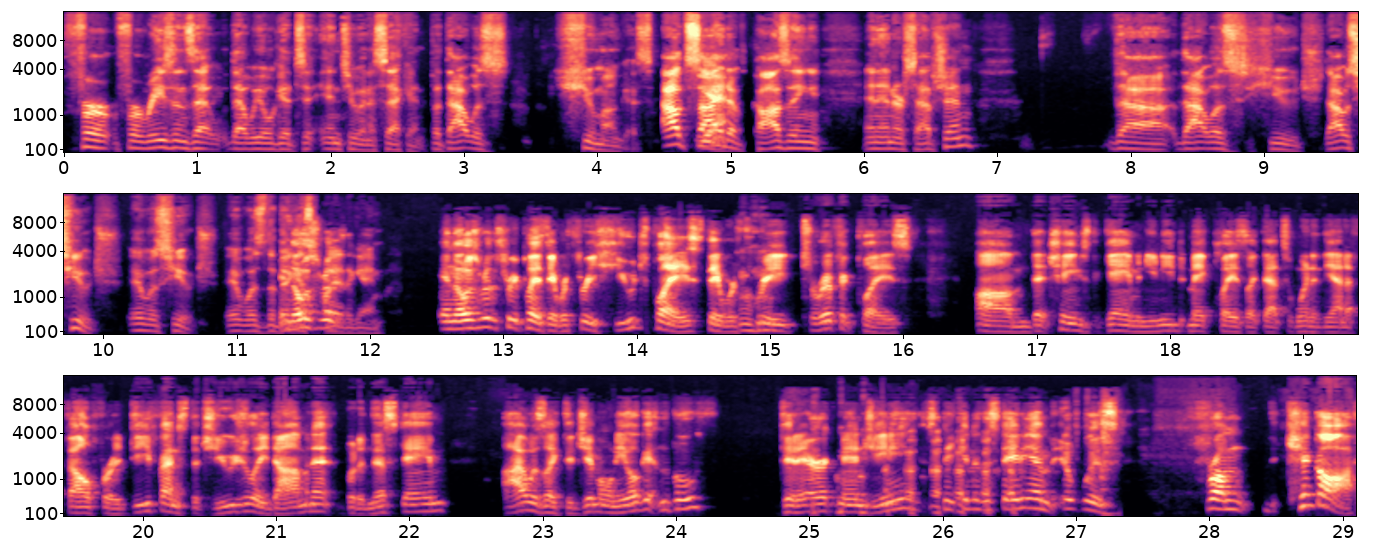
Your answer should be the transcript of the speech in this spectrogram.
for for reasons that that we will get to, into in a second. But that was humongous. Outside yeah. of causing an interception, the that was huge. That was huge. It was huge. It was the biggest play were, of the game. And those were the three plays. They were three huge plays. They were mm-hmm. 3 terrific plays um, that changed the game. And you need to make plays like that to win in the NFL for a defense that's usually dominant. But in this game, I was like, did Jim O'Neill get in the booth? Did Eric Mangini sneak into the stadium? It was from kickoff.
